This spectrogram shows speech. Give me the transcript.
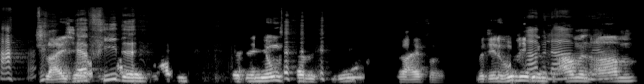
schleiche. Herr Fiede. Mit den Jungs greife. Mit den Hooligans Arm in Arm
